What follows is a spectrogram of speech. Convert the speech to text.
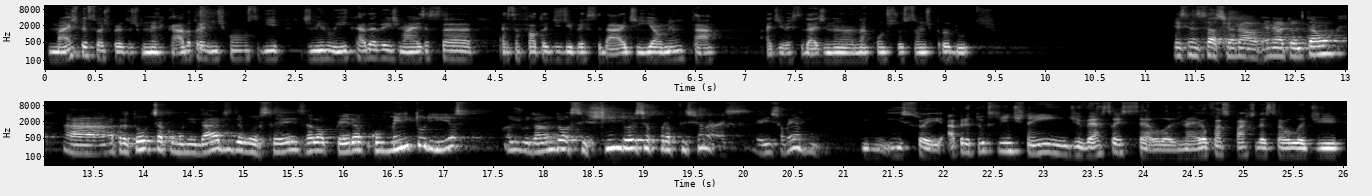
mais pessoas pretas no mercado para a gente conseguir diminuir cada vez mais essa, essa falta de diversidade e aumentar a diversidade na, na construção de produtos. É sensacional, Renato. Então, a, a Pretux, a comunidade de vocês, ela opera com mentorias, ajudando, assistindo esses profissionais. É isso mesmo? Isso aí. A Pretux, a gente tem diversas células, né? Eu faço parte da célula de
